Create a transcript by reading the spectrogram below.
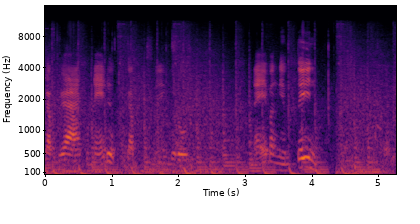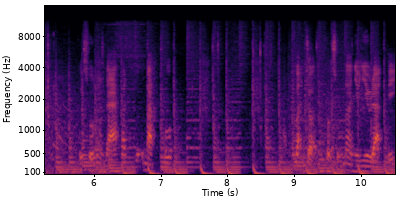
Gặp gà cũng né được gặp này vừa rồi. Né bằng niềm tin cứ xuống là đá phát vỡ mặt thôi. Các bạn chọn khẩu súng nào nhiều nhiều đạn đi.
